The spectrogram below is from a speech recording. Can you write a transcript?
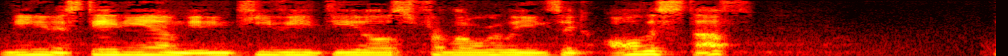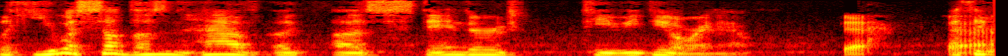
needing a stadium, needing TV deals for lower leagues, like all this stuff. Like USL doesn't have a, a standard TV deal right now. Yeah, I think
